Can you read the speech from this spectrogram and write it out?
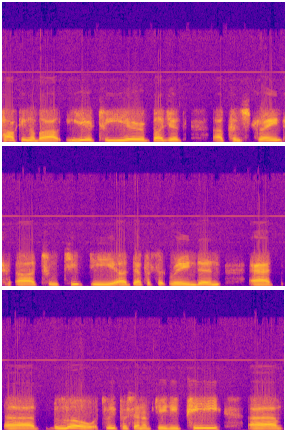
talking about year-to-year budget uh, constraint uh, to keep the uh, deficit reined in at below three percent of GDP. Um,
